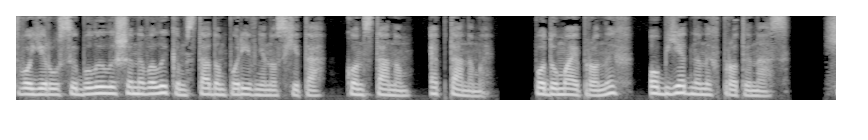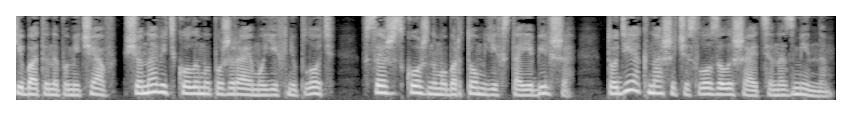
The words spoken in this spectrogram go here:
Твої руси були лише невеликим стадом порівняно з хіта, констаном, ептанами. Подумай про них, об'єднаних проти нас. Хіба ти не помічав, що навіть коли ми пожираємо їхню плоть, все ж з кожним обертом їх стає більше, тоді як наше число залишається незмінним.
